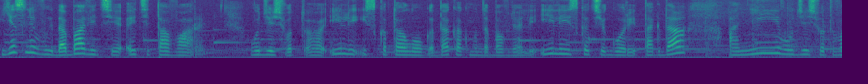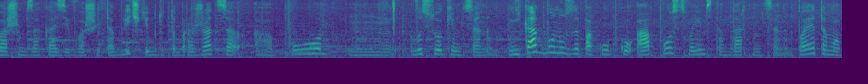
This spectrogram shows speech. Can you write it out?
Если вы добавите эти товары вот здесь вот э, или из каталога, да, как мы добавляли, или из категории, тогда они вот здесь вот в вашем заказе, в вашей табличке будут отображаться а, по высоким ценам. Не как бонус за покупку, а по своим стандартным ценам. Поэтому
